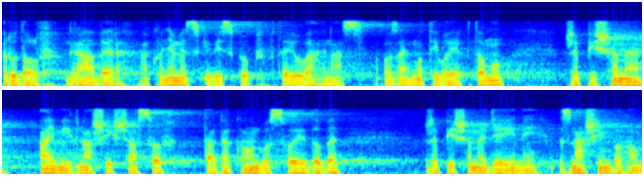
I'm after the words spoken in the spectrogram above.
Rudolf Gráber ako nemecký biskup v tej úvahe nás ozaj motivuje k tomu, že píšeme aj my v našich časoch, tak ako on vo svojej dobe, že píšeme dejiny s našim Bohom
